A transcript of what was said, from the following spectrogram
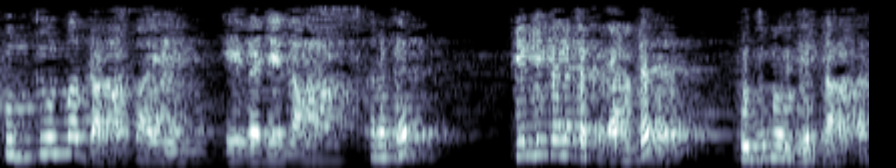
පුදුම දක්ෂයි ඒ වැඩේ ලස්සනට පිළිවෙලට කරන්න පුදුම විදිහට දක්ෂයි.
